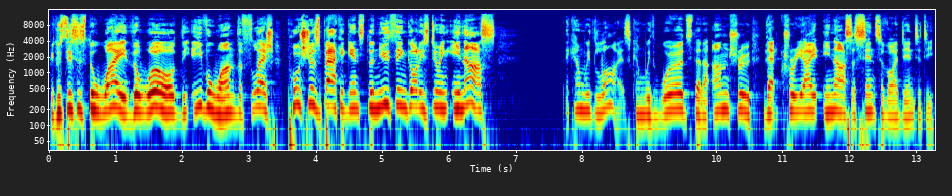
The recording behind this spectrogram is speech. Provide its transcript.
Because this is the way the world, the evil one, the flesh, pushes back against the new thing God is doing in us. They come with lies, come with words that are untrue, that create in us a sense of identity.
